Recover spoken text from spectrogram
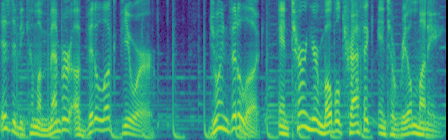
is to become a member of Vidilook Viewer. Join Vidilook and turn your mobile traffic into real money.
